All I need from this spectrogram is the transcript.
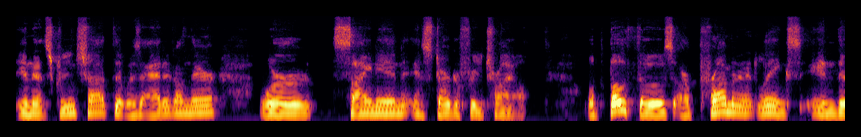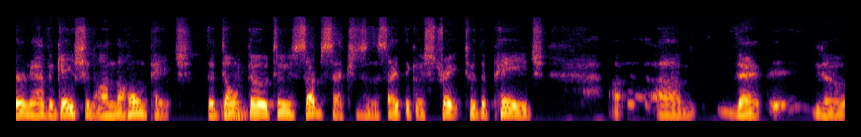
in that screenshot that was added on there were sign in and start a free trial. Well, both those are prominent links in their navigation on the homepage that don't mm-hmm. go to subsections of the site, that go straight to the page uh, um, that you know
